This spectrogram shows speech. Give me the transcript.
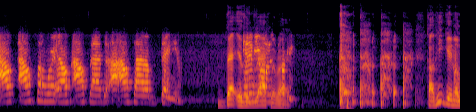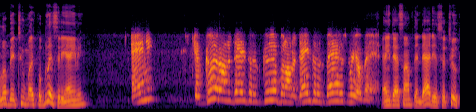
out out somewhere else outside the uh, outside of the stadium. That is exactly right. Cause he getting a little bit too much publicity, ain't he? Ain't he? It's good on the days that it's good, but on the days that it's bad, it's real bad. Ain't that something? That is so too.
